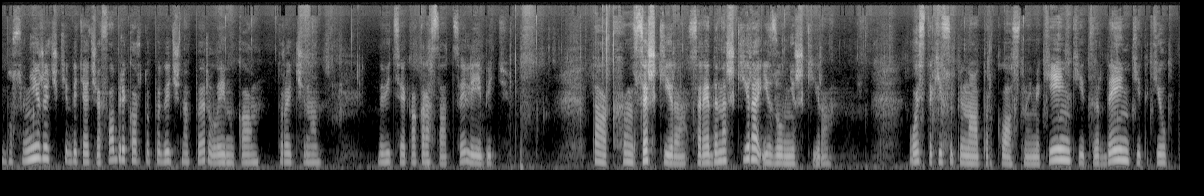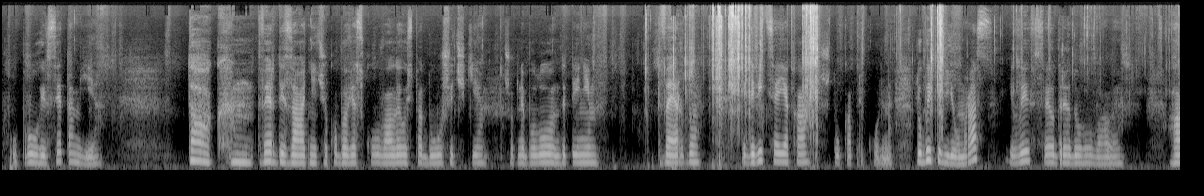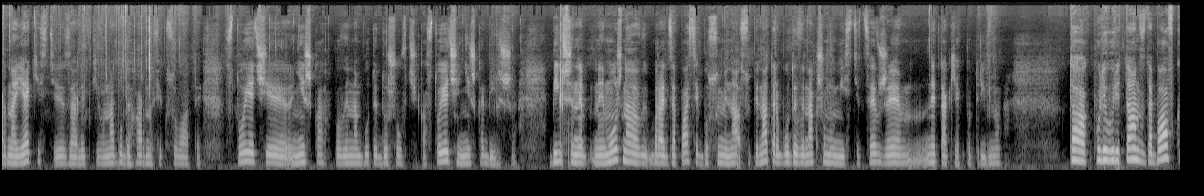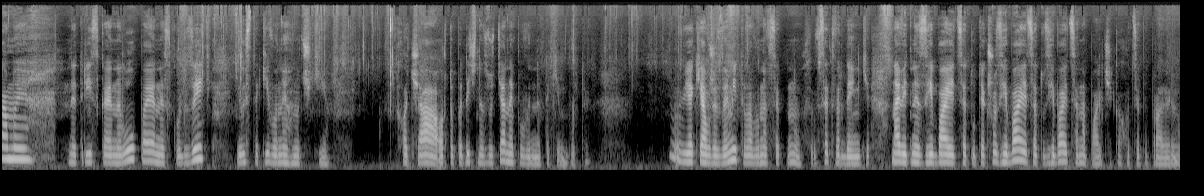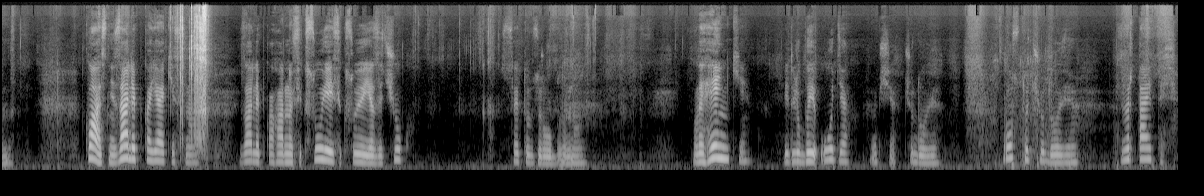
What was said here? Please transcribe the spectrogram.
Босоніжечки, дитяча фабрика ортопедична, перлинка, Туреччина. Дивіться, яка краса. Це лебідь. Так, це шкіра. Середина шкіра і зовні шкіра. Ось такий супінатор класний, м'якенький, тверденький, такі уп- упруги, все там є. Так, твердий заднічок обов'язково, але ось подушечки, щоб не було дитині твердо. І дивіться, яка штука прикольна. Любий підйом, раз, і ви все одредагували. Гарна якість е, заліпки, вона буде гарно фіксувати. Стоячи, ніжка повинна бути до шовчика. Стоячи, ніжка більше. Більше не, не можна брати запасик, бо суміна, супінатор буде в інакшому місці. Це вже не так, як потрібно. Так, поліуретан з добавками. Не тріскає, не лопає, не скользить. І ось такі вони гнучкі. Хоча ортопедичне взуття не повинне таким бути. Ну, Як я вже замітила, воно все, ну, все тверденьке. Навіть не згибається тут. Якщо згибається, то згибається на пальчиках. Оце по-правильному. Класні, заліпка якісна. Заліпка гарно фіксує і фіксує язичок. Все тут зроблено. Легенькі, під любий одяг. Взагалі чудові. Просто чудові. Звертайтесь.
